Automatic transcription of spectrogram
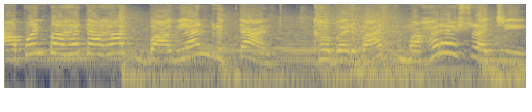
आपण पाहत आहात बागलान वृत्तांत खबरबात महाराष्ट्राची.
